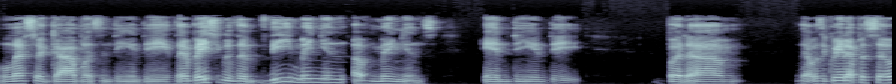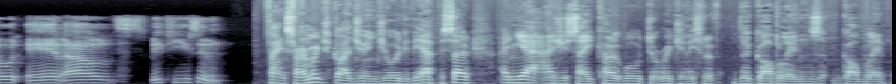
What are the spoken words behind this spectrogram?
lesser goblins in D&D. They're basically the the minion of minions in D&D. But um, that was a great episode, and I'll speak to you soon. Thanks very much. Glad you enjoyed the episode. And yeah, as you say, kobolds originally sort of the goblins goblin.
